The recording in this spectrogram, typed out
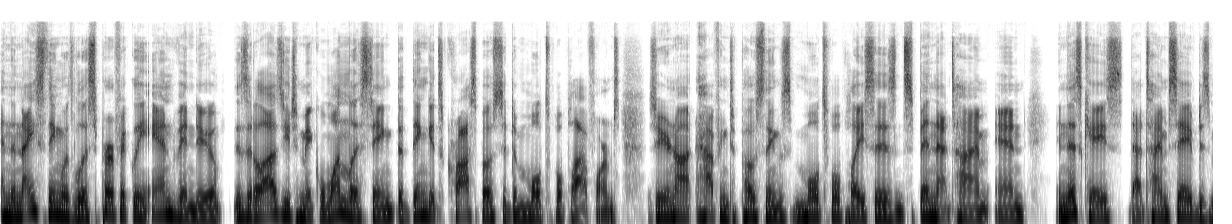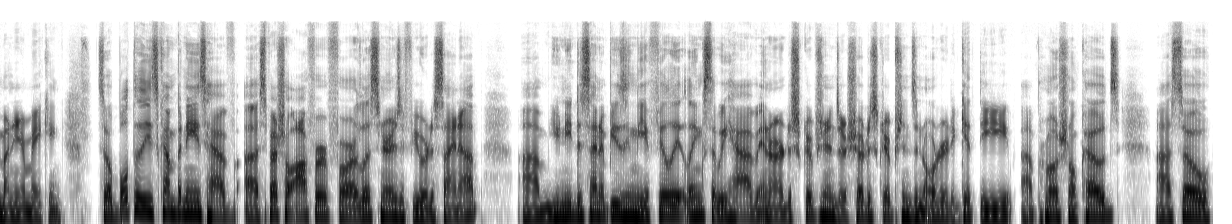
And the nice thing with List Perfectly and Vendoo is it allows you to make one listing that then gets cross posted to multiple platforms. So you're not having to post things multiple places and spend that time. And in this case, that time saved is money you're making. So both of these companies have a special offer for our listeners if you were to sign up. Um, you need to sign up using the affiliate links that we have in our descriptions or show descriptions in order to get the uh, promotional codes. Uh, so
